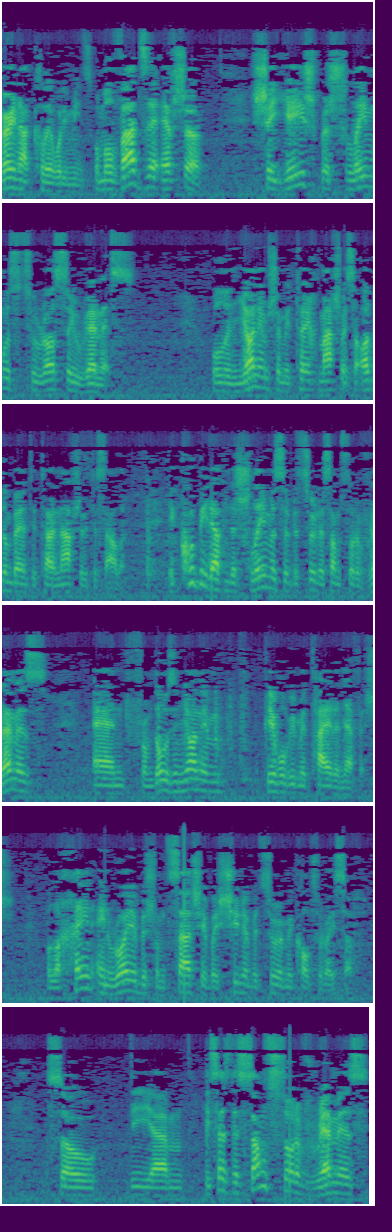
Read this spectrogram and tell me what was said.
Very not clear what he means. Umolvad ze efsha sheyesh b'shleimus tzurosei remes. Ulinyonim shemitoich mashvei sa'odom ben titar nafshe v'tisala. It could be that in the shleimus of the tzur there's some sort of remes, and from those inyonim, people will be mitayed and nefesh. So, the, um, he says there's some sort of remez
